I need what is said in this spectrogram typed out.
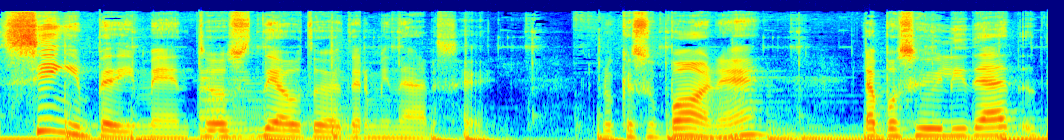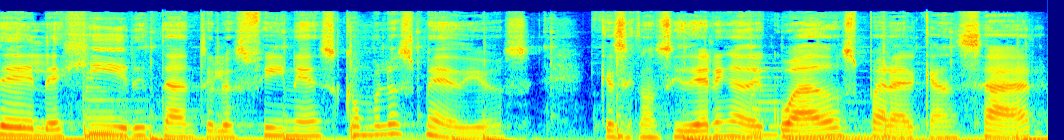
sin impedimentos de autodeterminarse, lo que supone la posibilidad de elegir tanto los fines como los medios que se consideren adecuados para alcanzar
